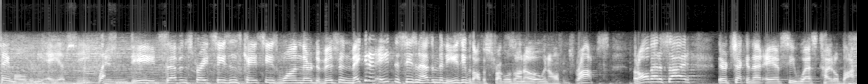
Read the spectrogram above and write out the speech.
same old in the AFC West. Indeed. Seven straight seasons KC's won their division. Making it eight this season hasn't been easy with all the struggles on O and all the drops. But all that aside, they're checking that AFC West title box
